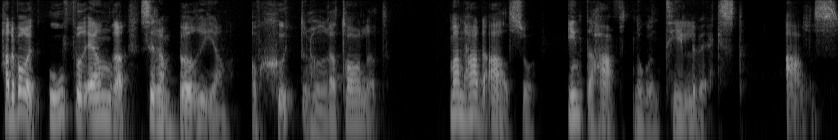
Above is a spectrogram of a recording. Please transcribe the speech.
hade varit oförändrad sedan början av 1700-talet. Man hade alltså inte haft någon tillväxt alls.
